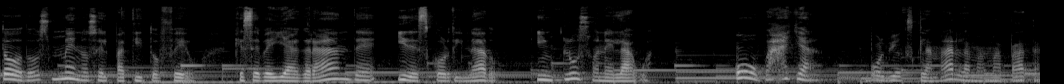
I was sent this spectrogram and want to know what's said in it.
Todos menos el patito feo, que se veía grande y descoordinado, incluso en el agua. ¡Oh, vaya! volvió a exclamar la mamá pata.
